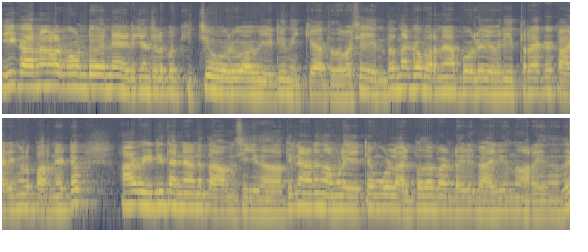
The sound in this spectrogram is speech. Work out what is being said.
ഈ കാരണങ്ങളൊക്കെ കൊണ്ട് തന്നെ ആയിരിക്കാം ചിലപ്പോൾ കിച്ച് പോലും ആ വീട്ടിൽ നിൽക്കാത്തത് പക്ഷേ എന്തെന്നൊക്കെ പറഞ്ഞാൽ പോലും ഇവർ ഇത്രയൊക്കെ കാര്യങ്ങൾ പറഞ്ഞിട്ടും ആ വീട്ടിൽ തന്നെയാണ് താമസിക്കുന്നത്. അതിലാണ് നമ്മൾ ഏറ്റവും കൂടുതൽ അത്ഭുതപ്പെടേണ്ട ഒരു കാര്യം എന്ന് പറയുന്നത്.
